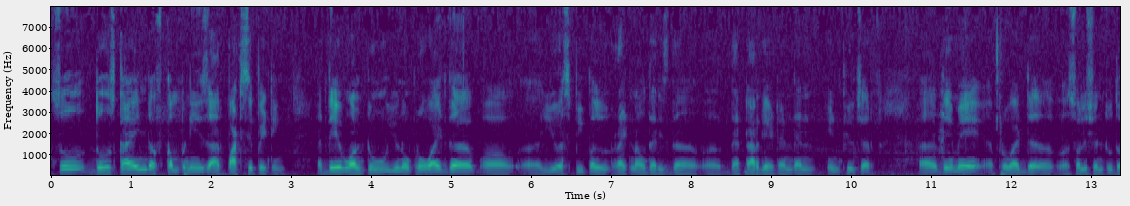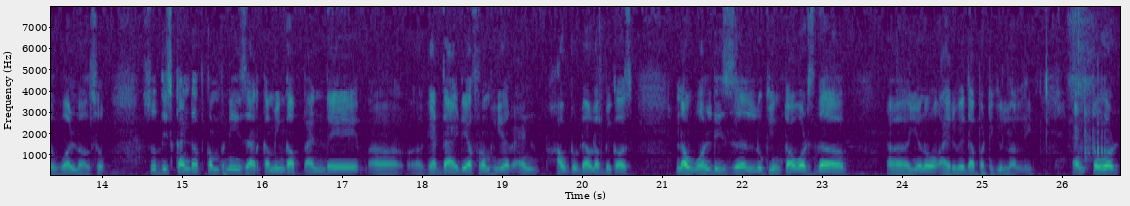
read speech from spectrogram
so those kind of companies are participating. Uh, they want to you know provide the uh, uh, us people right now there is the uh, the target and then in future uh, they may uh, provide the uh, solution to the world also. So this kind of companies are coming up and they uh, uh, get the idea from here and how to develop because now world is uh, looking towards the uh, you know ayurveda particularly and toward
